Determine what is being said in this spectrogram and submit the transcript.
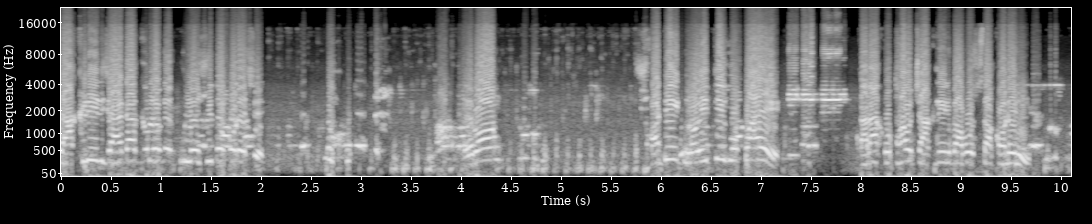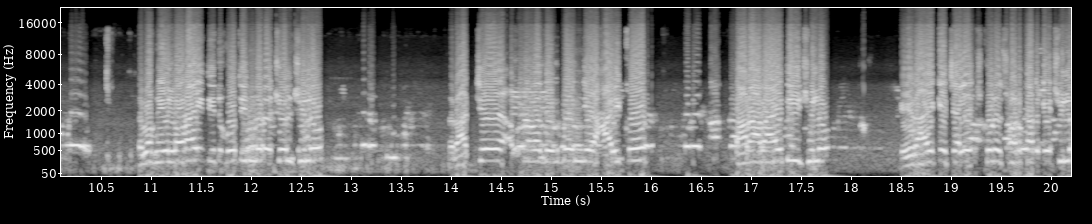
চাকরির জায়গাগুলোকে কুলসিত করেছে এবং সঠিক নৈতিক উপায়ে তারা কোথাও চাকরির ব্যবস্থা করেনি এবং এই লড়াই দীর্ঘদিন ধরে চলছিল। রাজ্যে আপনারা দেখবেন যে হাইকোর্ট তারা রায় দিয়েছিল। এই রায়কে চ্যালেঞ্জ করে সরকার গেছিল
